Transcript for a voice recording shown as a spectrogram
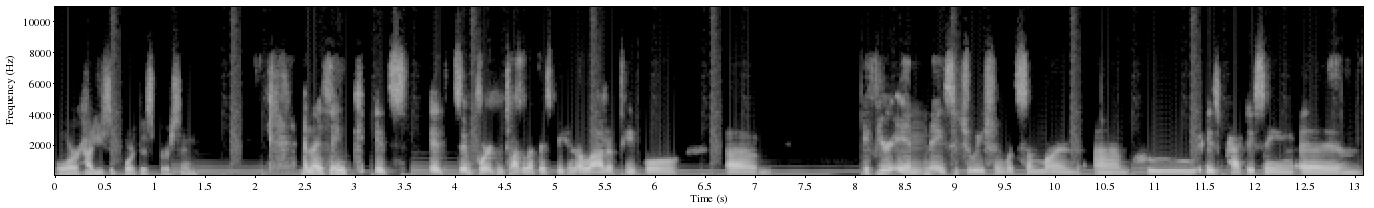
or how do you support this person and i think it's it's important to talk about this because a lot of people um, if you're in a situation with someone um, who is practicing a, um,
